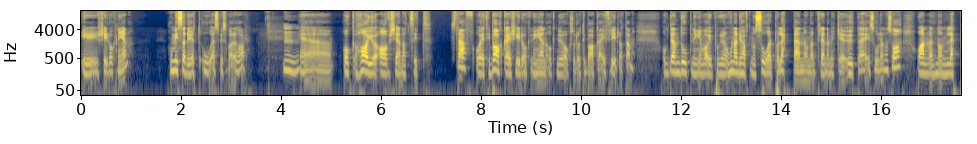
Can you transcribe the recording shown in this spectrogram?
i skidåkningen. Hon missade ju ett OS, visst var det så? Mm. Eh, och har ju avtjänat sitt straff och är tillbaka i skidåkningen och nu också då tillbaka i friidrotten. Och den dopningen var ju på grund hon hade ju haft något sår på läppen, hon hade tränat mycket ute i solen och så och använt någon läpp,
